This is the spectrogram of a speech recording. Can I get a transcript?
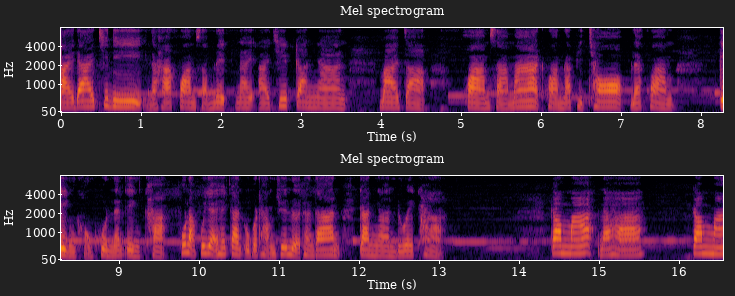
รายได้ที่ดีนะคะ ความสำเร็จในอาชีพการงาน มาจากความสามารถความรับผิดชอบ และความเก่งของคุณนั่นเองค่ะ ผู้หลักผู้ใหญ่ให้การอุปถัมภ์ช่วยเหลือทางด้านการงานด้วยค่ะกรรมะนะคะกรรมะ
